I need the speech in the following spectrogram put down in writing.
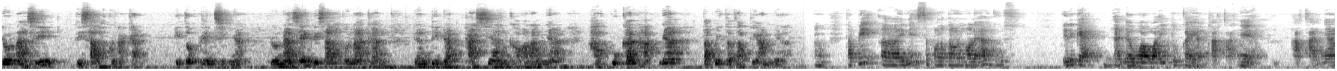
donasi disalahgunakan. Itu prinsipnya. Donasi yang disalahgunakan dan tidak kasihan ke orangnya, hak bukan haknya, tapi tetap diambil. Hmm, tapi uh, ini sepengetahuan oleh Agus. Jadi kayak ada Wawa itu kayak kakaknya ya, kakaknya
